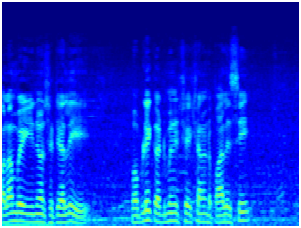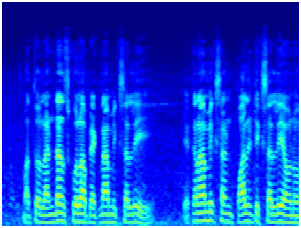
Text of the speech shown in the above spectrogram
ಕೊಲಂಬಿಯಾ ಯೂನಿವರ್ಸಿಟಿಯಲ್ಲಿ ಪಬ್ಲಿಕ್ ಅಡ್ಮಿನಿಸ್ಟ್ರೇಷನ್ ಆ್ಯಂಡ್ ಪಾಲಿಸಿ ಮತ್ತು ಲಂಡನ್ ಸ್ಕೂಲ್ ಆಫ್ ಎಕನಾಮಿಕ್ಸಲ್ಲಿ, ಎಕನಾಮಿಕ್ಸ್ ಆ್ಯಂಡ್ ಪಾಲಿಟಿಕ್ಸಲ್ಲಿ ಅವನು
